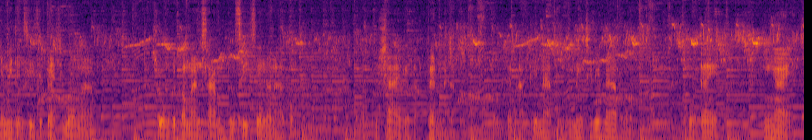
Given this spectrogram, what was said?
ยังไม่ถึง 48 ชั่วโมงนะครับสูงขึ้นประมาณ 3-4 เซนแล้วนะครับผมผักกุ้ยช่ายหรือผักแป้นนะครับ เป็นผักที่น่าปลูกอีกหนึ่งชนิดนะครับผมปลูกได้ง่ายๆ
